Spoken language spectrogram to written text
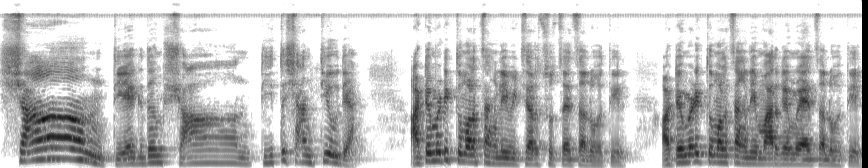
शांती एकदम शांती तर शांती येऊ द्या. ऑटोमॅटिक तुम्हाला चांगले विचार सुचाय चालू होतील. ऑटोमॅटिक तुम्हाला चांगले मार्ग मिळायला चालू होतील.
